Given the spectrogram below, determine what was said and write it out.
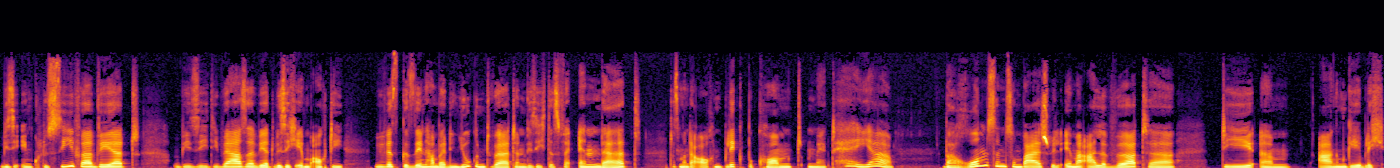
wie sie inklusiver wird, wie sie diverser wird, wie sich eben auch die, wie wir es gesehen haben bei den Jugendwörtern, wie sich das verändert, dass man da auch einen Blick bekommt und merkt, hey, ja, Warum sind zum Beispiel immer alle Wörter, die ähm, angeblich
